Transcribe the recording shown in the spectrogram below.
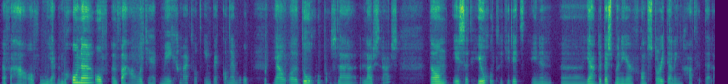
een verhaal over hoe jij bent begonnen, of een verhaal wat je hebt meegemaakt, wat impact kan hebben op jouw uh, doelgroep als luisteraars, dan is het heel goed dat je dit in een, uh, ja, de beste manier van storytelling gaat vertellen.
